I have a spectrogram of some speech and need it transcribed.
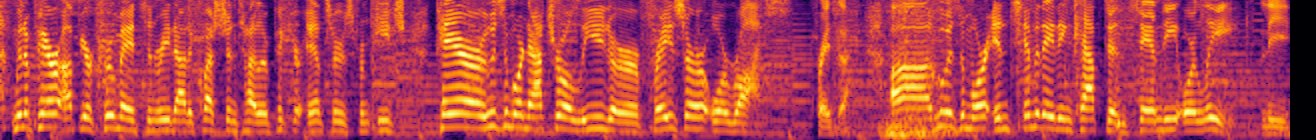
I'm going to pair up your crewmates and read out a question. Tyler, pick your answers from each pair. Who's a more natural leader, Fraser or Ross? Fraser. Uh, who is a more intimidating captain, Sandy or Lee? Lee.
